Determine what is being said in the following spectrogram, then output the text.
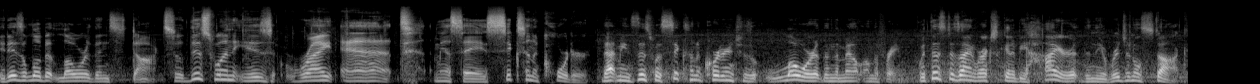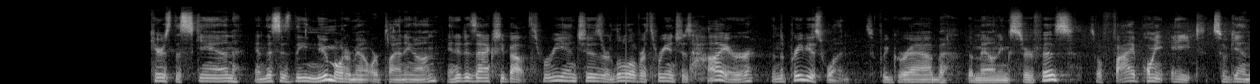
it is a little bit lower than stock. So this one is right at, I'm gonna say six and a quarter. That means this was six and a quarter inches lower than the mount on the frame. With this design, we're actually gonna be higher than the original stock. Here's the scan, and this is the new motor mount we're planning on. And it is actually about three inches or a little over three inches higher than the previous one. So if we grab the mounting surface, so 5.8. So again,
